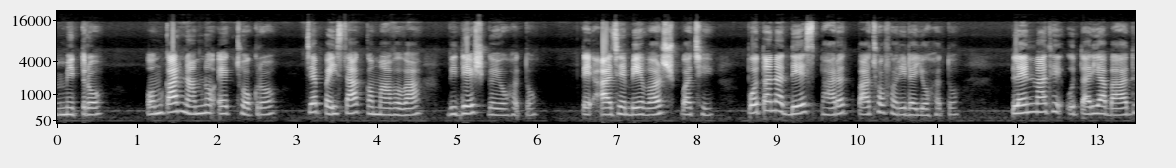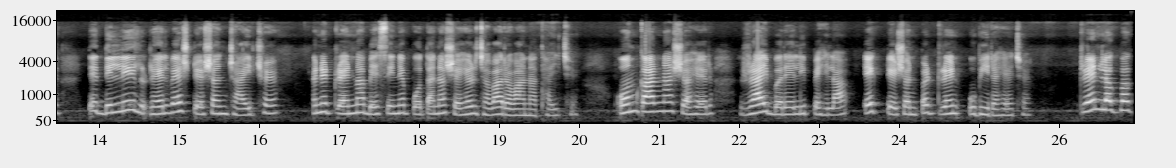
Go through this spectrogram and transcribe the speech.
મિત્રો, ઓમકાર નામનો એક છોકરો જે પૈસા કમાવવા વિદેશ ગયો હતો. તે આજે બે વર્ષ પછી પોતાના દેશ ભારત પાછો ફરી રહ્યો હતો. પ્લેનમાંથી ઉતાર્યા બાદ તે દિલ્હી રેલવે સ્ટેશન જાય છે અને ટ્રેનમાં બેસીને પોતાના શહેર જવા રવાના થાય છે. ઓમકારના શહેર રાયબરેલી પહેલાં એક સ્ટેશન પર ટ્રેન ઊભી રહે છે. ટ્રેન લગભગ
